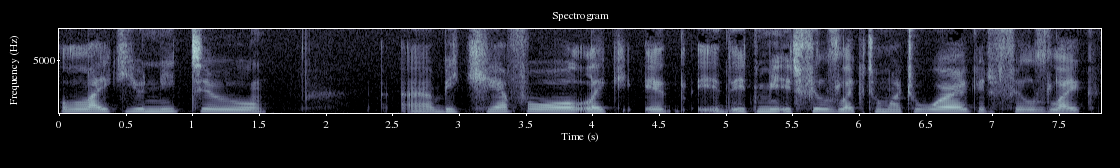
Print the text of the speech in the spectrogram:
like you need to uh, be careful like it, it it it feels like too much work. It feels like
